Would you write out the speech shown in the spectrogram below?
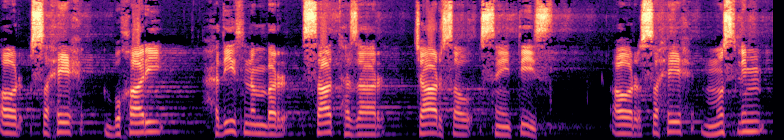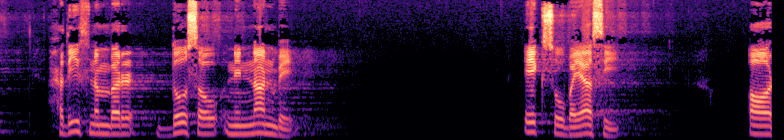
اور صحیح بخاری حدیث نمبر سات ہزار چار سو سینتیس اور صحیح مسلم حدیث نمبر دو سو ننانوے۔ ایک سو بیاسی۔ اور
